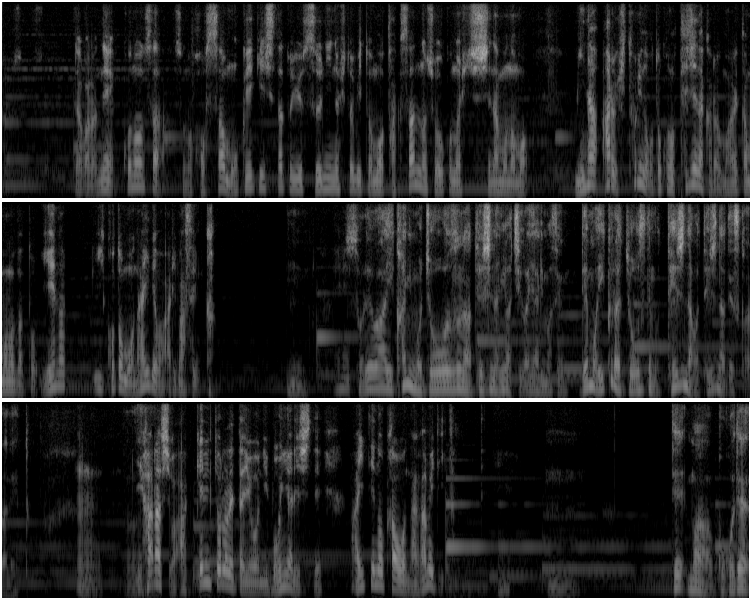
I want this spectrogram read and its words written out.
そうそうそうだからね、このさ、その発作を目撃したという数人の人々も、たくさんの証拠の品物も、皆ある一人の男の手品から生まれたものだと言えないこともないではありませんか。うん。ね。それはいかにも上手な手品には違いありません。でもいくら上手でも手品は手品ですからねと、うん、うん。井原氏はあっけに取られたようにぼんやりして、相手の顔を眺めていた。ってね。うん。でまあここで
